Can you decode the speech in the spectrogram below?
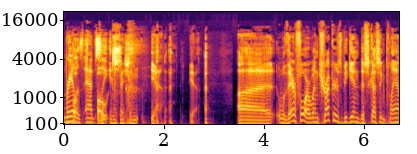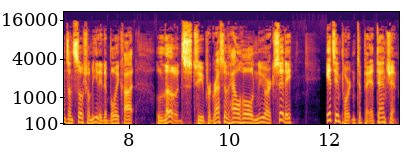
Rail Bo- is absolutely boats. inefficient. Yeah. Yeah. Uh, well, therefore, when truckers begin discussing plans on social media to boycott loads to progressive hellhole New York City, it's important to pay attention.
